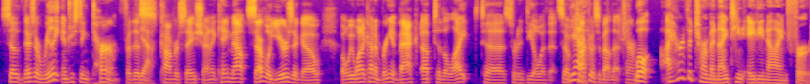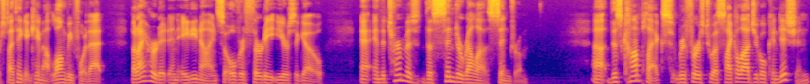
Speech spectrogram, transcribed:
So there's a really interesting term for this Yeah. conversation. It came out several years ago, but we want to kind of bring it back up to the light to sort of deal with it. So Yeah. talk to us about that term. Well, I heard the term in 1989 first. I think it came out long before that, but I heard it in 89, so over 30 years ago. And the term is the Cinderella syndrome. Uh, this complex refers to a psychological condition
